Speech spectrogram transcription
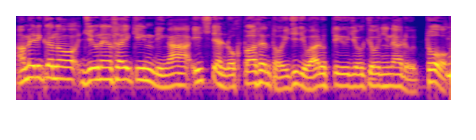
アメリカの10年債金利が1.6%を一時割るっていう状況になると、うん、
